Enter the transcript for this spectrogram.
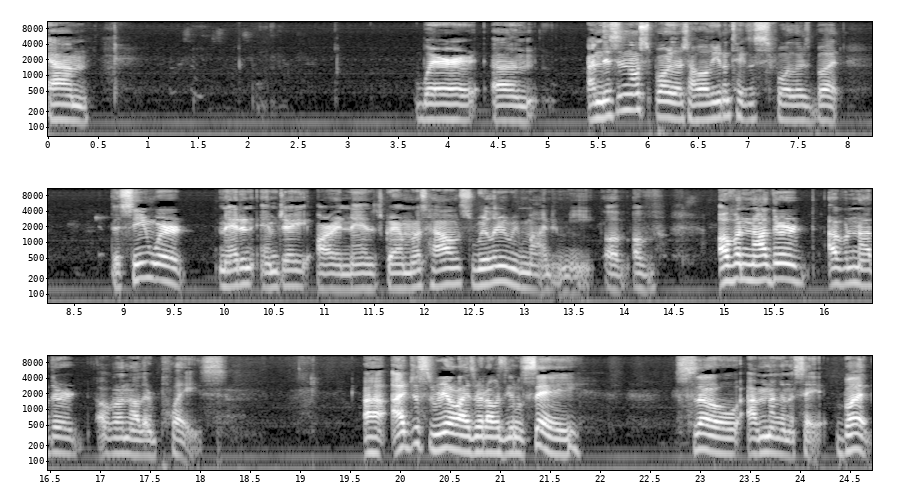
um, where um, and this is no spoilers. I hope you don't take the spoilers, but the scene where Ned and MJ are in Ned's grandma's house really reminded me of of of another of another of another place. Uh, I just realized what I was gonna say, so I'm not gonna say it. But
